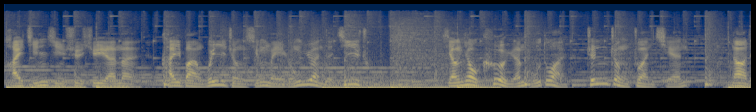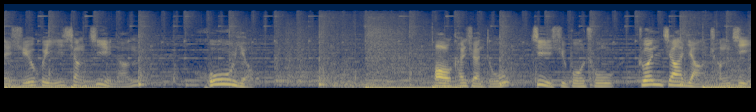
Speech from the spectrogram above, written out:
还仅仅是学员们开办微整形美容院的基础。想要客源不断，真正赚钱，那得学会一项技能——忽悠。报刊选读继续播出《专家养成记》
